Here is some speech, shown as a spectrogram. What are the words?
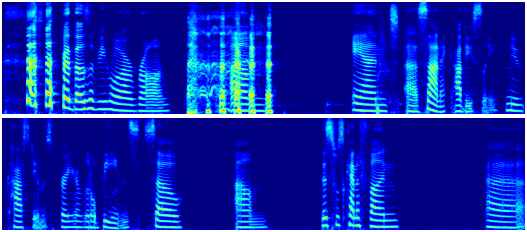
for those of you who are wrong. Um, and uh, Sonic, obviously, new costumes for your little beans. So Um, this was kind of fun. Uh,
